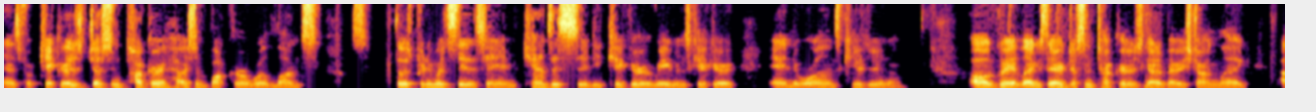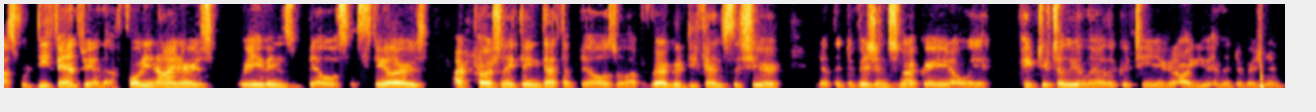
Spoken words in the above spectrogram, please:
As for kickers, Justin Tucker, Harrison Butker, Wil Lutz, Those pretty much stay the same. Kansas City kicker, Ravens kicker, and New Orleans kicker. You know, all great legs there. Justin Tucker's got a very strong leg. As for defense, we have the 49ers, Ravens, Bills, and Steelers. I personally think that the Bills will have a very good defense this year. You know, the division's not great. Only Patriots are the only other good team you could argue in the division.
